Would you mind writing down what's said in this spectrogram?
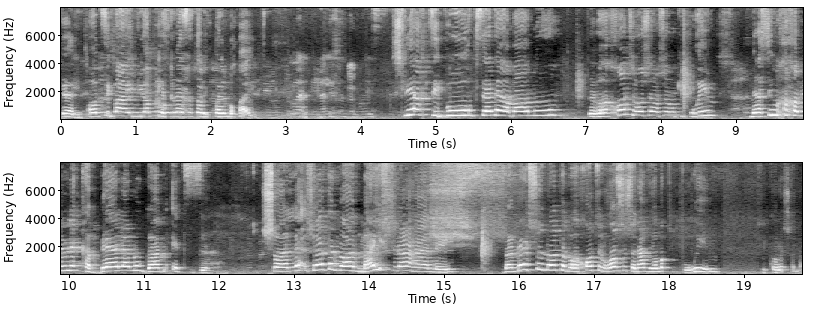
כן, עוד סיבה אם להיות לכנסת או להתפלל בבית. שליח ציבור, בסדר, אמרנו, בברכות של ראש השנה של יום הכיפורים, מנסים חכמים לקבע לנו גם את זה. שואל- שואלת הגמרא, מה ישנה העני? במה שונות הברכות של ראש השנה ויום הכיפורים מכל השנה?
